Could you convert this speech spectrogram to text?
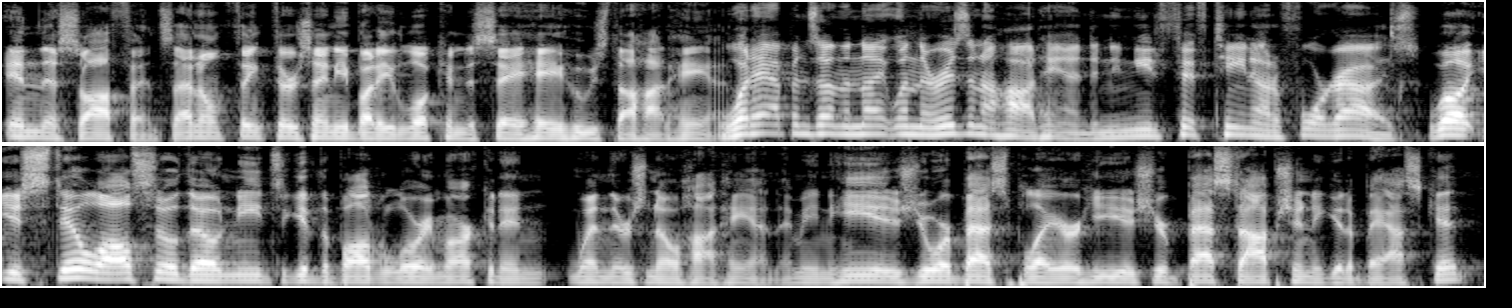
in this offense. I don't think there's anybody looking to say, Hey, who's the hot hand? What happens on the night when there isn't a hot hand and you need 15 out of four guys? Well, you still also though need to give the ball to Lauri Markkanen when there's no hot hand. I mean, he is your best player. He is your best option to get a basket,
